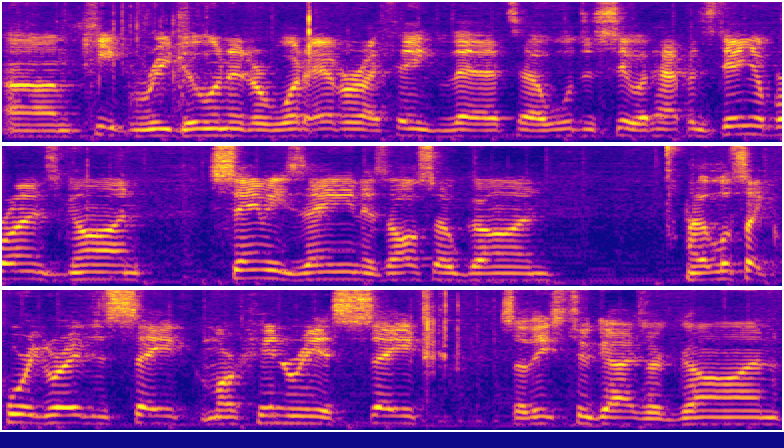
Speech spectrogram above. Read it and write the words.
um, keep redoing it or whatever. I think that uh, we'll just see what happens. Daniel Bryan's gone. Sami Zayn is also gone. Uh, it looks like Corey Graves is safe. Mark Henry is safe. So these two guys are gone.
